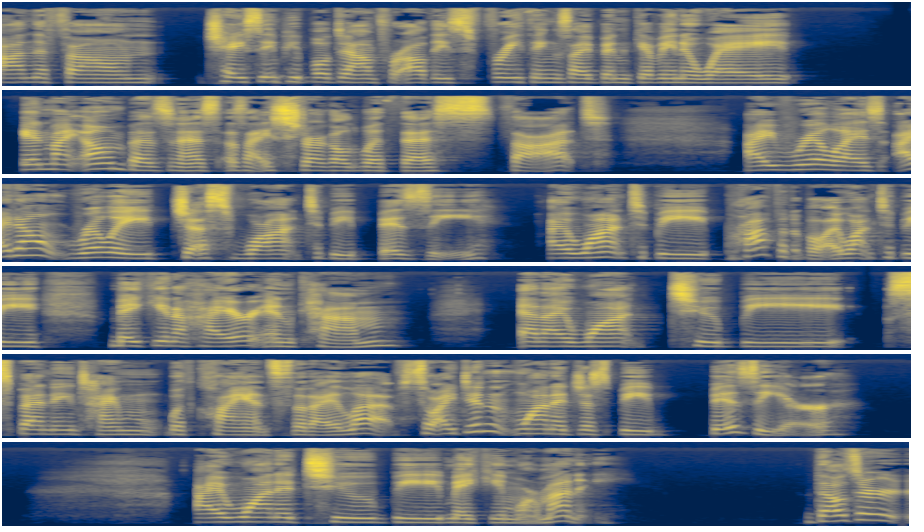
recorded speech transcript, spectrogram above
on the phone chasing people down for all these free things I've been giving away. In my own business, as I struggled with this thought, I realized I don't really just want to be busy. I want to be profitable. I want to be making a higher income and I want to be spending time with clients that I love. So I didn't want to just be busier. I wanted to be making more money. Those are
